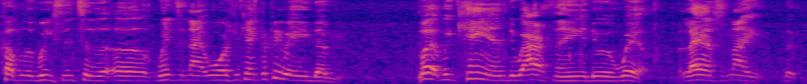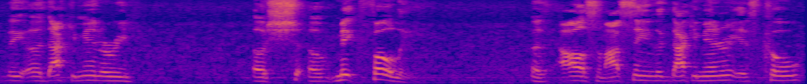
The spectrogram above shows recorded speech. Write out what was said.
a couple of weeks into the uh, Wednesday Night Wars, we can't compete with AEW. But we can do our thing and do it well. Last night, the, the uh, documentary of, Sh- of Mick Foley was awesome. I've seen the documentary. It's cool.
